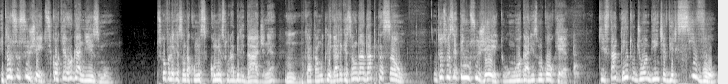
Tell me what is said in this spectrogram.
Então, se o sujeito, se qualquer organismo. Por isso que eu falei a questão da comens- comensurabilidade, né? Porque ela está muito ligada à questão da adaptação. Então, se você tem um sujeito, um organismo qualquer, que está dentro de um ambiente aversivo,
